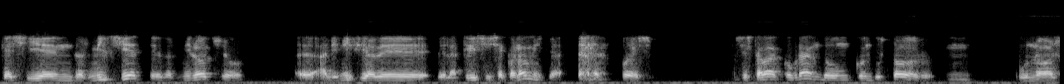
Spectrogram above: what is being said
que si en 2007, 2008 eh, al inicio de, la crisis económica, pues se estaba cobrando un conductor mm, unos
